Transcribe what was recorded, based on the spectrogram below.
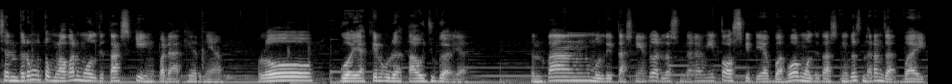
cenderung untuk melakukan multitasking pada akhirnya. Lo gue yakin udah tahu juga ya tentang multitasking itu adalah sebenarnya mitos gitu ya bahwa multitasking itu sebenarnya nggak baik.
